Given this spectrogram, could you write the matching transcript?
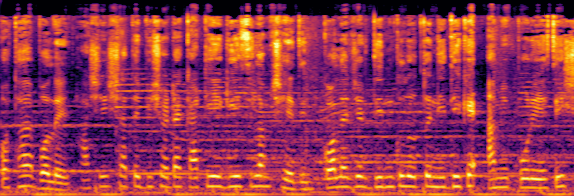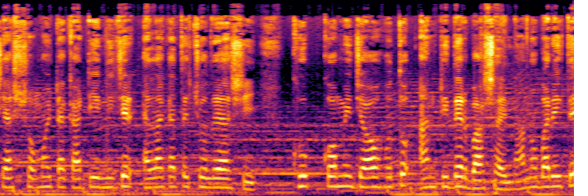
কথা বলে। হাসির সাথে বিষয়টা কাটিয়ে গিয়েছিলাম সেদিন। কলেজের দিনগুলো তো নিধিকে আমি পড়িয়েছি, শেষ সময়টা কাটিয়ে নিজের এলাকাতে চলে আসি। খুব কমই যাওয়া হতো আন্টিদের বাসায়। নানু বাড়িতে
